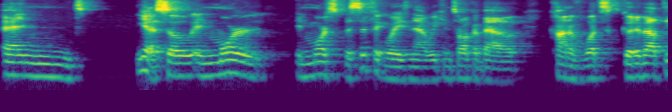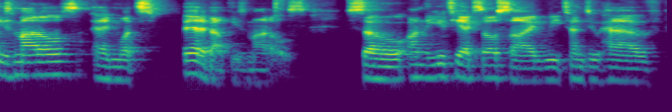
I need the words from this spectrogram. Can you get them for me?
And yeah, so in more in more specific ways now we can talk about kind of what's good about these models and what's bad about these models. So on the UTXO side, we tend to have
